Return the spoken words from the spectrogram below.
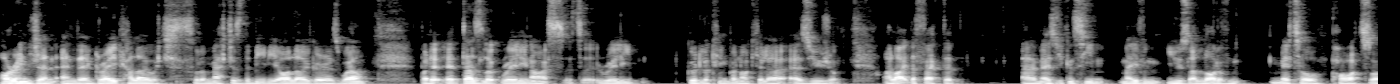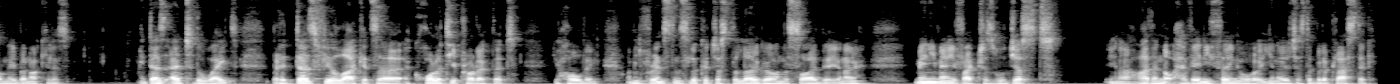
orange and, and a grey colour, which sort of matches the BBR logo as well. But it, it does look really nice. It's a really good looking binocular as usual. I like the fact that um, as you can see, Maven use a lot of metal parts on their binoculars. It does add to the weight, but it does feel like it's a, a quality product that you're holding. I mean, for instance, look at just the logo on the side there, you know, many manufacturers will just, you know, either not have anything or, you know, just a bit of plastic,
